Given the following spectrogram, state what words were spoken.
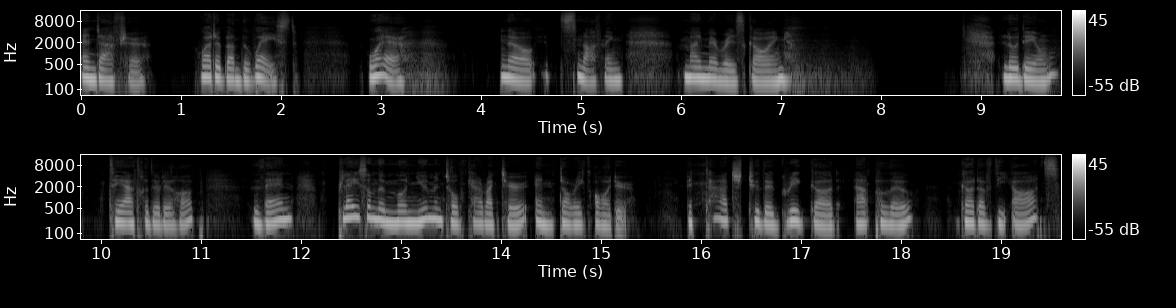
And after, what about the waste? Where? No, it's nothing. My memory is going. L'Odéon, Théâtre de l'Europe, then plays on the monumental character and Doric order, attached to the Greek god Apollo, god of the arts,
